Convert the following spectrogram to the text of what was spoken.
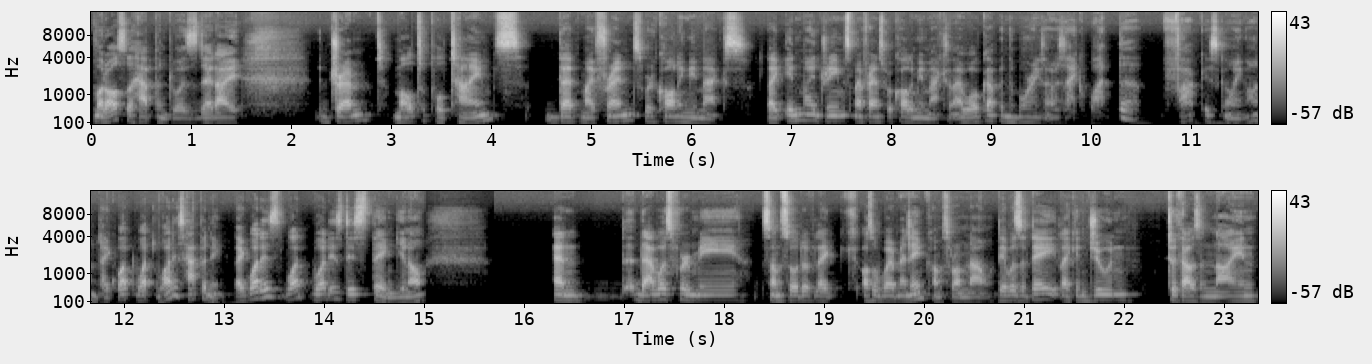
what also happened was that I dreamt multiple times that my friends were calling me Max. Like in my dreams, my friends were calling me Max, and I woke up in the mornings. I was like, "What the fuck is going on? Like, what, what, what is happening? Like, what is, what, what is this thing? You know?" And th- that was for me some sort of like also where my name comes from. Now there was a day like in June two thousand nine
